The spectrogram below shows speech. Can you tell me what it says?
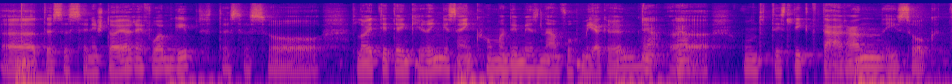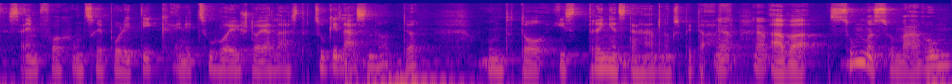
äh, dass es eine Steuerreform gibt, dass es so Leute, die ein geringes Einkommen, die müssen einfach mehr kriegen. Ja, ja. Äh, und das liegt daran, ich sage, dass einfach unsere Politik eine zu hohe Steuerlast zugelassen hat. Ja? Und da ist dringendster Handlungsbedarf. Ja, ja. Aber summa summarum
